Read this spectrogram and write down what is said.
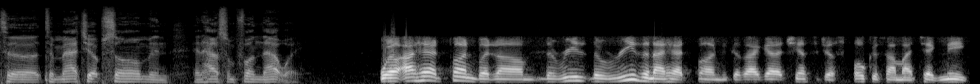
to to match up some and, and have some fun that way? Well, I had fun, but um, the re- the reason I had fun because I got a chance to just focus on my technique.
